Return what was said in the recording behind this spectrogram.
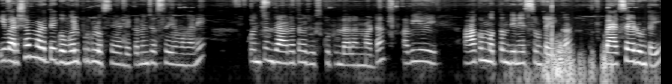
ఈ వర్షం పడితే గొంగళి పురుగులు వస్తాయండి. ఎక్కడి నుంచి వస్తాయేమో కానీ కొంచెం జాగ్రత్తగా చూసుకుంటూ ఉండాలన్నమాట. అవి ఆకును మొత్తం తినేస్తుంటాయి ఇంకా. బ్యాక్ సైడ్ ఉంటాయి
